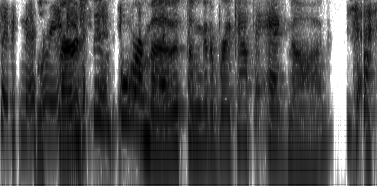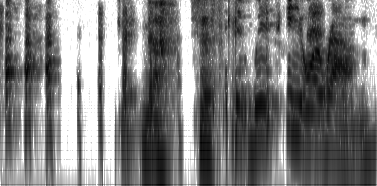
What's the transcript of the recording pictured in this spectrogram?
sitting there well, reading. First and foremost, I'm going to break out the eggnog. Yeah. no, just is it whiskey or rum?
